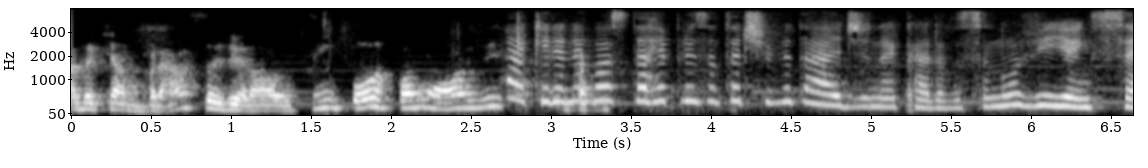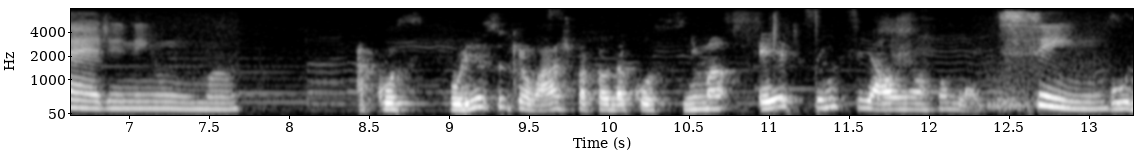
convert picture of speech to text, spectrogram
parada que abraça geral, assim, porra, comove. É aquele negócio da representatividade, né, cara? Você não via em série nenhuma. A Por isso que eu acho o papel da Cosima essencial em Orphan Black. Sim. Por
